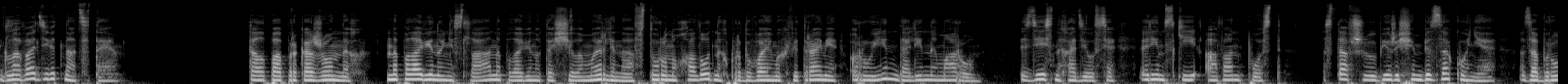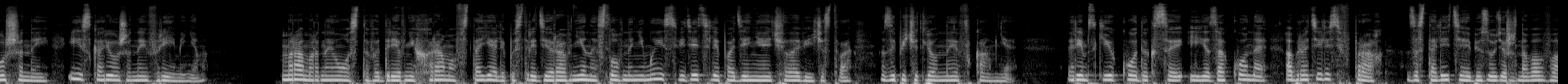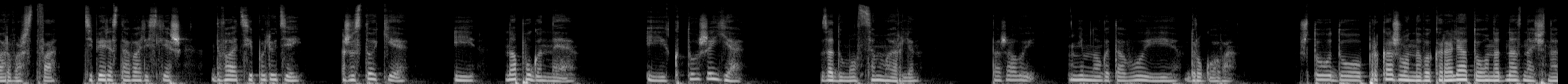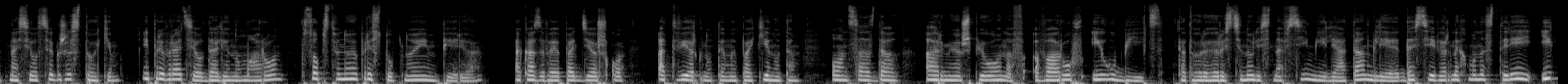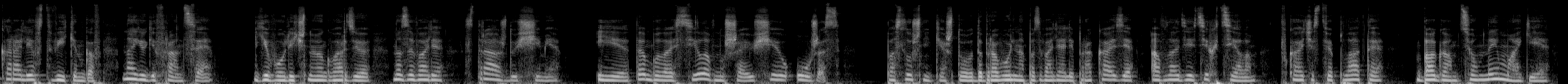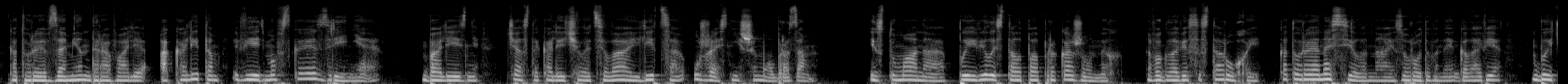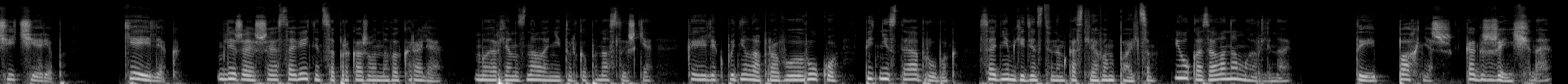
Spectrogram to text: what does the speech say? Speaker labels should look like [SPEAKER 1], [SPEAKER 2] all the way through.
[SPEAKER 1] Глава 19 Толпа прокаженных наполовину несла, наполовину тащила Мерлина в сторону холодных, продуваемых ветрами руин долины Марон. Здесь находился римский аванпост, ставший убежищем беззакония, заброшенный и искорёженный временем. Мраморные остовы древних храмов стояли посреди равнины, словно немые свидетели падения человечества, запечатленные в камне. Римские кодексы и законы обратились в прах за столетия безудержного варварства. Теперь оставались лишь два типа людей — жестокие и напуганные. «И кто же я?» — задумался Мерлин. «Пожалуй, немного того и другого». Что до прокаженного короля, то он однозначно относился к жестоким и превратил долину Марон в собственную преступную империю. Оказывая поддержку отвергнутым и покинутым, он создал армию шпионов, воров и убийц, которые растянулись на все мили от Англии до северных монастырей и королевств викингов на юге Франции. Его личную гвардию называли «страждущими», и это была сила, внушающая ужас – Послушники, что добровольно позволяли проказе овладеть их телом в качестве платы богам темной магии, которые взамен даровали акалитам ведьмовское зрение. Болезнь часто калечила тела и лица ужаснейшим образом. Из тумана появилась толпа прокаженных во главе со старухой, которая носила на изуродованной голове бычий череп. Кейлек, ближайшая советница прокаженного короля. Мерлин знал о ней только понаслышке – Кейлик подняла правую руку, пятнистый обрубок, с одним единственным костлявым пальцем, и указала на Мерлина. «Ты пахнешь, как женщина!»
